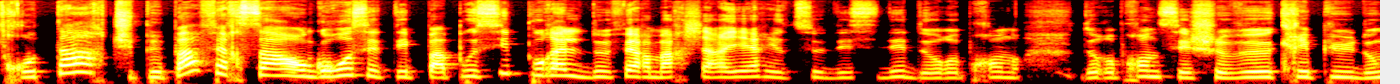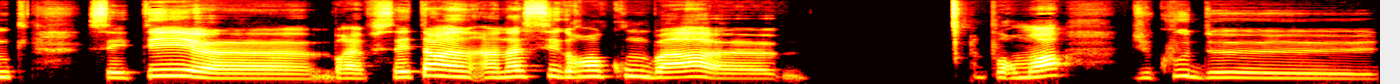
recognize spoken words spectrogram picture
trop tard, tu peux pas faire ça. En gros, c'était pas possible pour elle de faire marche arrière et de se décider de reprendre de reprendre ses cheveux crépus. Donc c'était euh, bref, c'était un, assez grand combat euh, pour moi. Du coup, de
